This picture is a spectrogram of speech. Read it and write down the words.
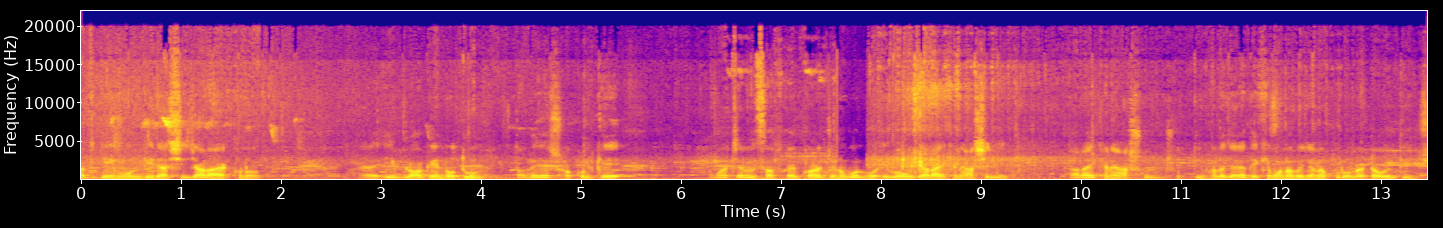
আজকে এই মন্দির আসি যারা এখনও এই ব্লগে নতুন তাদের সকলকে আমার চ্যানেল সাবস্ক্রাইব করার জন্য বলব। এবং যারা এখানে আসেনি তারা এখানে আসুন। সত্যি ভালো জায়গা। দেখে মনে হবে যেন পুরোনো একটা ঐতিহ্য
